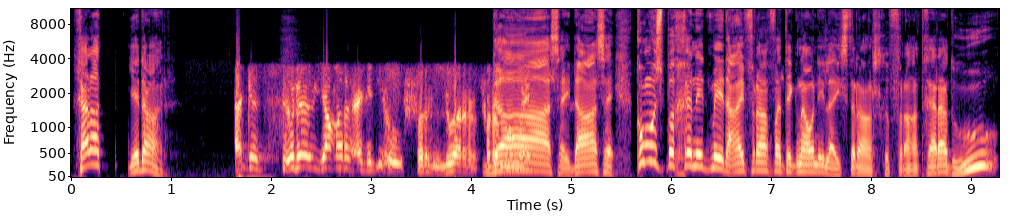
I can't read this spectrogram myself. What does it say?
Gerard, jy daar? Ek is so jammer ek het jou verloor vir 'n moment. Daar sê, daar sê. Kom ons begin net met daai vraag wat ek nou aan die luisteraars gevra het. Gerard, hoe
